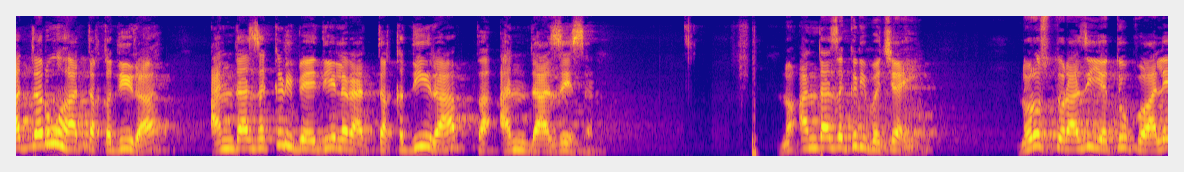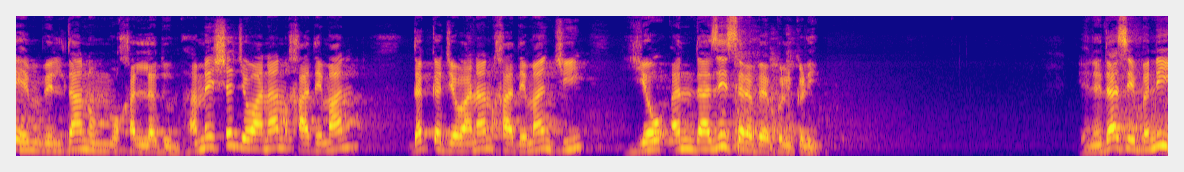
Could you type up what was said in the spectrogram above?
قدروها تقدیرا اندازه کړی به دی لره تقدیرا په اندازې سره نو اندازه کړي بچای نورست راضی یتوب علیهم ولدان مخلدون همیشه جوانان خادمان دک جوانان خادمان چی یو اندازې سره به پل کړي یعنی دا سی بنی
